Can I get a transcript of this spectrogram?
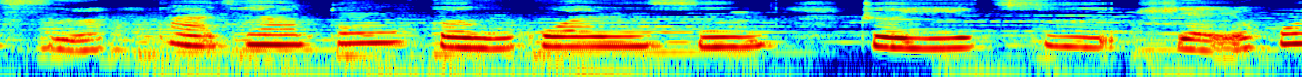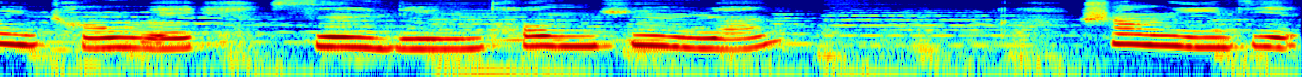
因此，大家都很关心这一次谁会成为森林通讯员。上一届，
